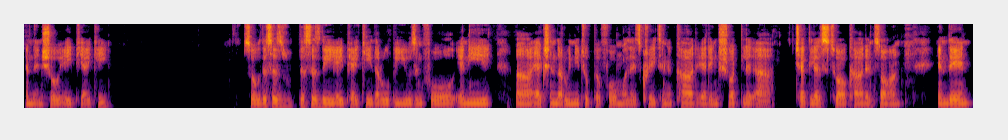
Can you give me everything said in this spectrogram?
and then show API key. So this is this is the API key that we'll be using for any uh, action that we need to perform, whether it's creating a card, adding short uh, checklist to our card, and so on and then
